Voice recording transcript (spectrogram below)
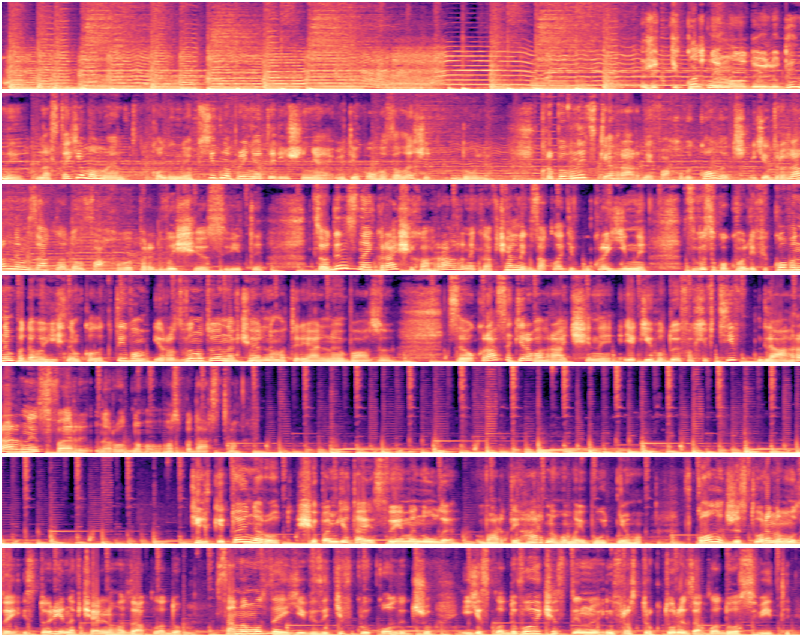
Bye. Житті кожної молодої людини настає момент, коли необхідно прийняти рішення, від якого залежить доля. Кропивницький аграрний фаховий коледж є державним закладом фахової передвищої освіти. Це один з найкращих аграрних навчальних закладів України з висококваліфікованим педагогічним колективом і розвинутою навчально-матеріальною базою. Це окраса Кіровоградщини, який готує фахівців для аграрної сфери народного господарства. Тільки той народ, що пам'ятає своє минуле, вартий гарного майбутнього. В коледжі створено музей історії навчального закладу. Саме музей є візитівкою коледжу і є складовою частиною інфраструктури закладу освіти.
